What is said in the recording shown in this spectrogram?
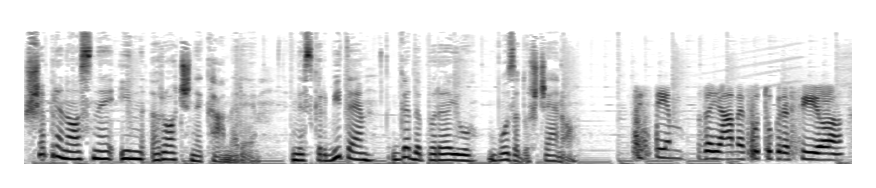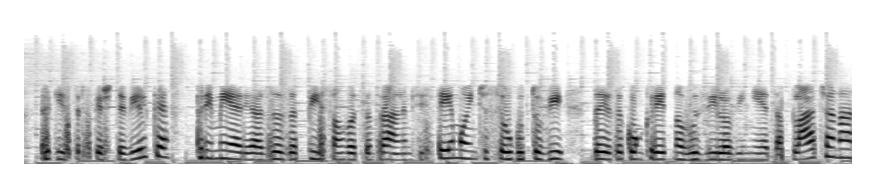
še prenosne in ročne kamere. Ne skrbite, GDPR-ju bo zadoščeno. Sistem zajame fotografijo registrske številke, primerja z zapisom v centralnem sistemu in če se ugotovi, da je za konkretno vozilo vinjeta plačana,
